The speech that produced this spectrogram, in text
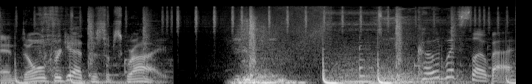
And don't forget to subscribe. Code with Sloba.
